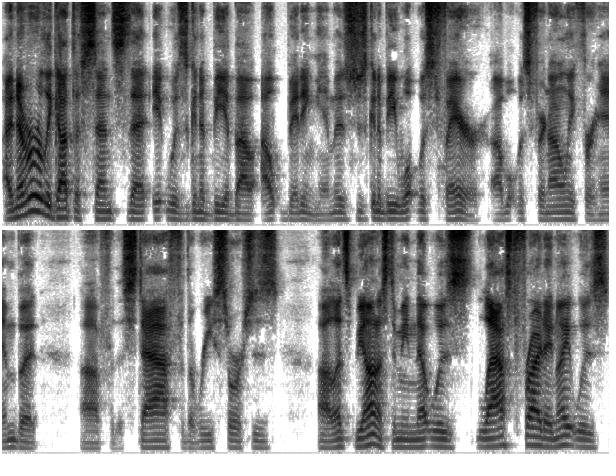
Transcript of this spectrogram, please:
I never really got the sense that it was going to be about outbidding him. It was just going to be what was fair, uh, what was fair not only for him but uh, for the staff, for the resources. Uh, let's be honest. I mean, that was last Friday night was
